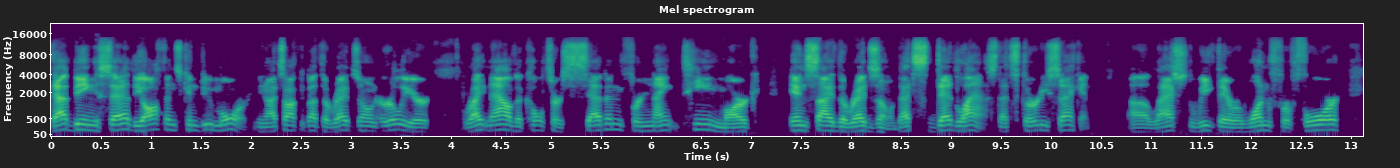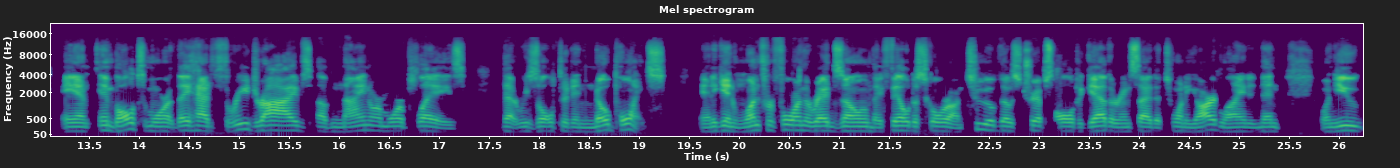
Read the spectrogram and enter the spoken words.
That being said, the offense can do more. You know, I talked about the red zone earlier. Right now, the Colts are seven for 19 mark inside the red zone. That's dead last. That's 32nd. Uh, last week they were one for four, and in Baltimore they had three drives of nine or more plays that resulted in no points. And again, one for four in the red zone. They failed to score on two of those trips altogether inside the 20 yard line. And then when you,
